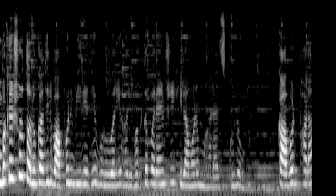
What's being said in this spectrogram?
त्र्यंबकेश्वर तालुक्यातील बाफणवीर येथे गुरुवारी हरिभक्त परायण श्री हिरामण महाराज गुलुम कावडफाडा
